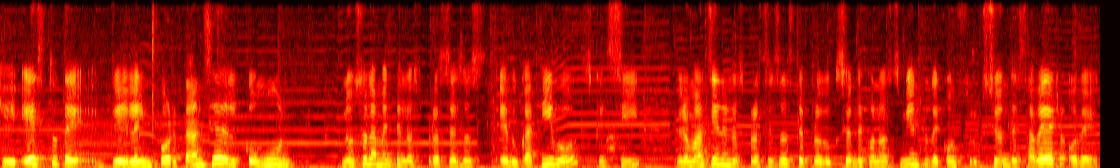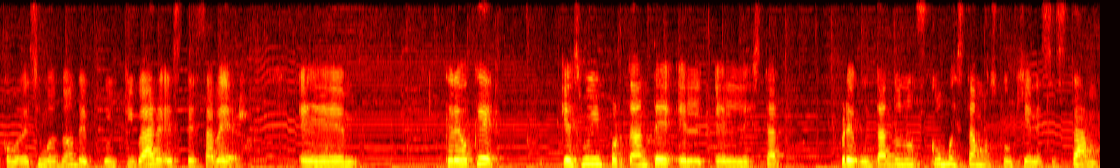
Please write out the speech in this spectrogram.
que esto de, de, la importancia del común, no solamente en los procesos educativos, que sí, pero más bien en los procesos de producción de conocimiento, de construcción de saber, o de, como decimos, ¿no? de cultivar este saber, eh, creo que, que, es muy importante el, el, estar preguntándonos cómo estamos con quienes estamos.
